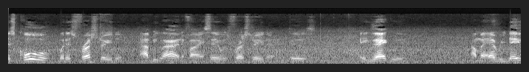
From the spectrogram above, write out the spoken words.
it's cool, but it's frustrating. I'd be lying if I ain't say it was frustrating because exactly, I'm an everyday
